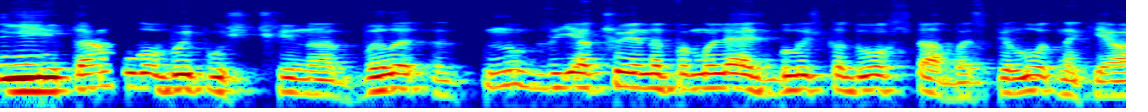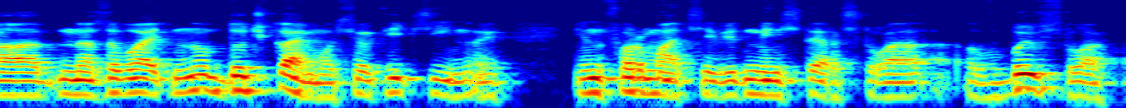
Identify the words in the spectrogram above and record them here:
І там було випущено, ну, якщо я не помиляюсь, близько 200 безпілотників, а називають, ну, дочекаємося офіційної інформації від Міністерства вбивства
